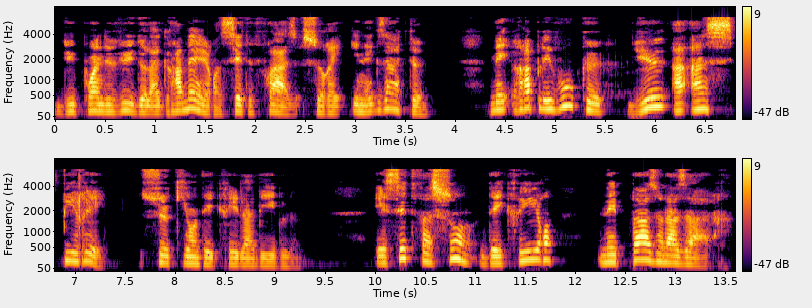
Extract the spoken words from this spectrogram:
du point de vue de la grammaire, cette phrase serait inexacte, mais rappelez-vous que Dieu a inspiré ceux qui ont écrit la Bible. Et cette façon d'écrire n'est pas un hasard,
